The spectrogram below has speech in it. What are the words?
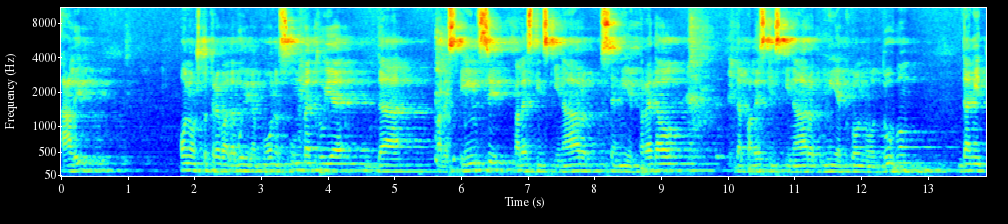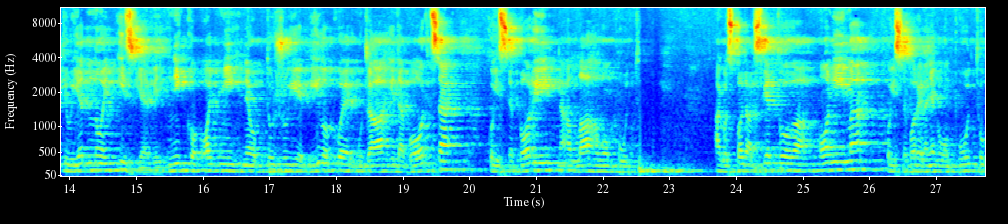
Ali, ono što treba da bude na ponos umetu je da palestinci, palestinski narod se nije predao, da palestinski narod nije klonuo duhom, da niti u jednoj izjavi niko od njih ne optužuje bilo kojeg muđahida borca koji se bori na Allahovom putu. A gospodar svjetova onima koji se bore na njegovom putu,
